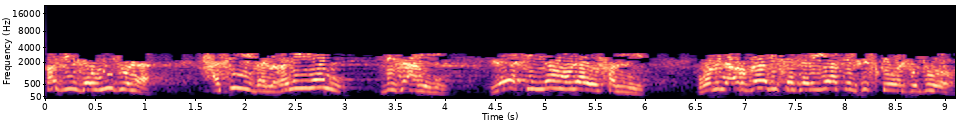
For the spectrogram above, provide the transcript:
قد يزوجها حسيبا غنيا بزعمه لكنه لا يصلي ومن أرباب سفريات الفسق والفجور.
